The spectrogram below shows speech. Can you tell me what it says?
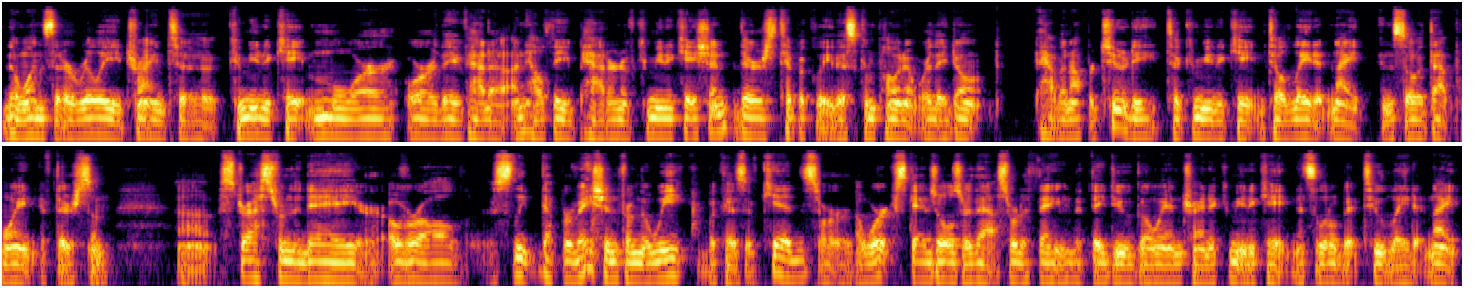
the ones that are really trying to communicate more or they've had an unhealthy pattern of communication, there's typically this component where they don't have an opportunity to communicate until late at night. And so at that point, if there's some uh, stress from the day or overall sleep deprivation from the week because of kids or work schedules or that sort of thing that they do go in trying to communicate and it's a little bit too late at night.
